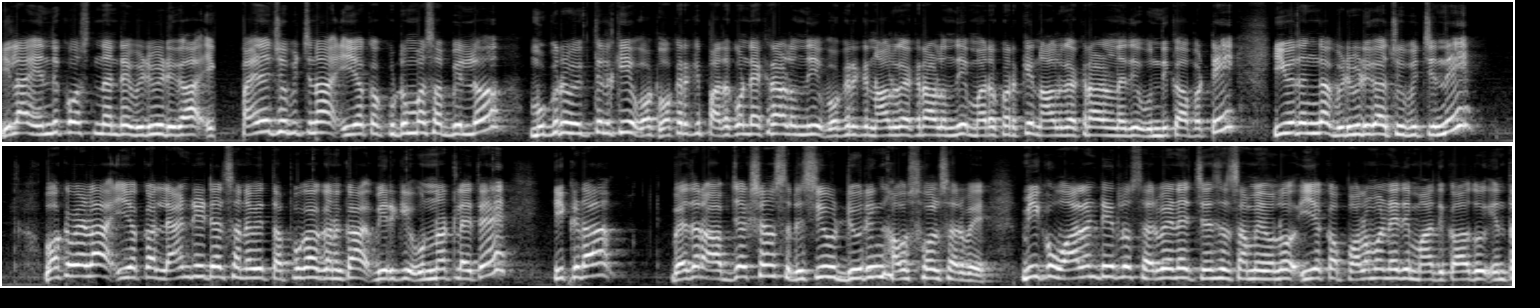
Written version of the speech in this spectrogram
ఇలా ఎందుకు వస్తుందంటే విడివిడిగా పైన చూపించిన ఈ యొక్క కుటుంబ సభ్యుల్లో ముగ్గురు వ్యక్తులకి ఒక- ఒకరికి పదకొండు ఎకరాలు ఉంది ఒకరికి నాలుగు ఎకరాలు ఉంది మరొకరికి నాలుగు ఎకరాలు అనేది ఉంది కాబట్టి ఈ విధంగా విడివిడిగా చూపించింది. ఒకవేళ ఈ యొక్క ల్యాండ్ డీటెయిల్స్ అనేవి తప్పుగా కనుక వీరికి ఉన్నట్లయితే ఇక్కడ whether objections receive during house hold survey మీకు వాలంటీర్లు సర్వే అనేది చేసే సమయంలో ఈ యొక్క పొలం అనేది మాది కాదు ఇంత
